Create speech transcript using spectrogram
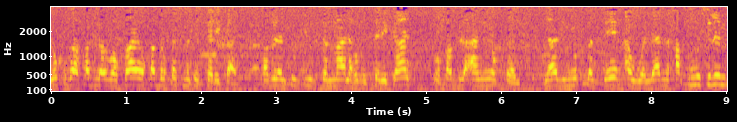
يقضى قبل الوصايا وقبل قسمة التركات قبل أن يقسم ماله بالتركات وقبل أن يقتل. لازم يقضى الدين أول لأنه حق مسلم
